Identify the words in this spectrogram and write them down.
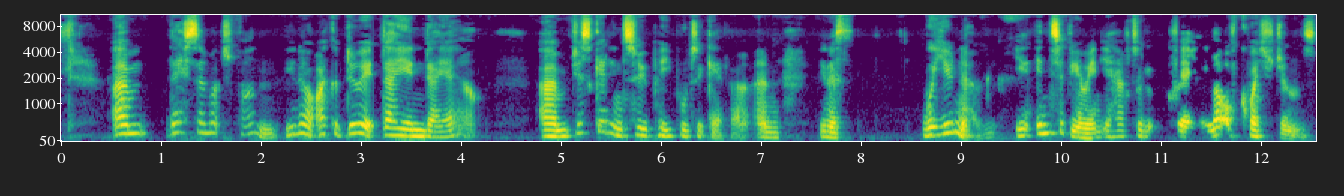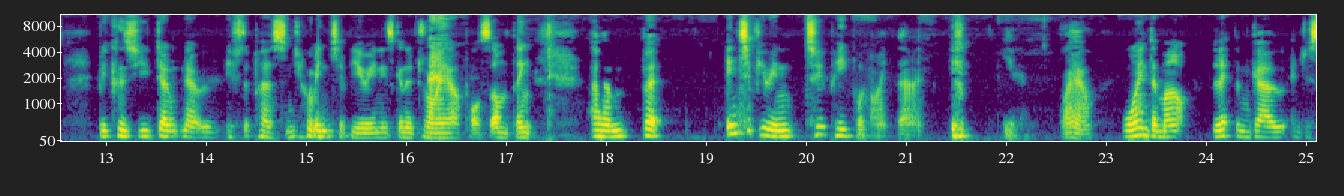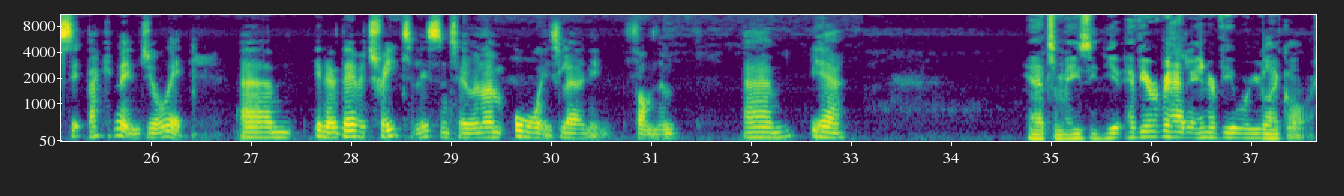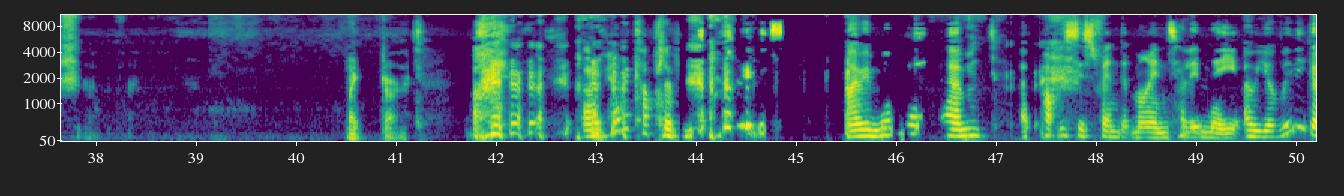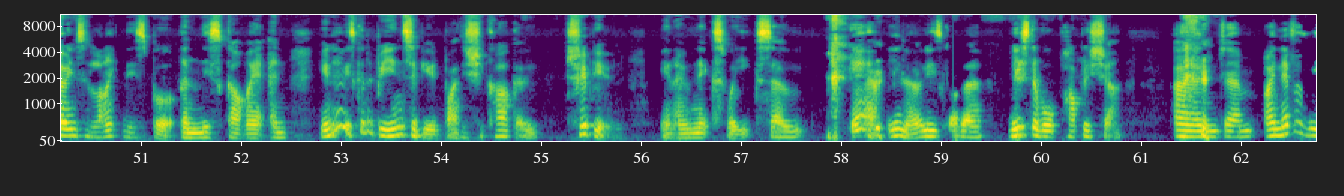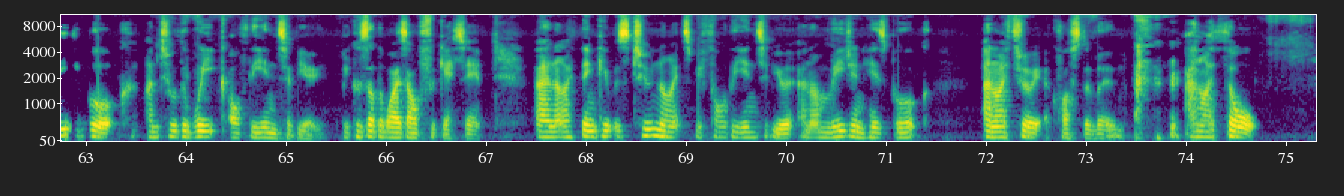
Um, they're so much fun. You know, I could do it day in, day out. Um, just getting two people together and, you know, well, you know, you're interviewing, you have to create a lot of questions because you don't know if the person you're interviewing is going to dry up or something. Um, but interviewing two people like that, yeah, wow, wind them up, let them go, and just sit back and enjoy. Um, you know, they're a treat to listen to, and I'm always learning from them. Um, yeah. Yeah, it's amazing. You, have you ever had an interview where you're like, oh, shit. Like, darn. I've had a couple of I remember um, a publicist friend of mine telling me, "Oh, you're really going to like this book and this guy, and you know he's going to be interviewed by the Chicago Tribune." you know, next week. So, yeah, you know, and he's got a reasonable publisher. And um, I never read a book until the week of the interview because otherwise I'll forget it. And I think it was two nights before the interview, and I'm reading his book, and I threw it across the room. and I thought,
